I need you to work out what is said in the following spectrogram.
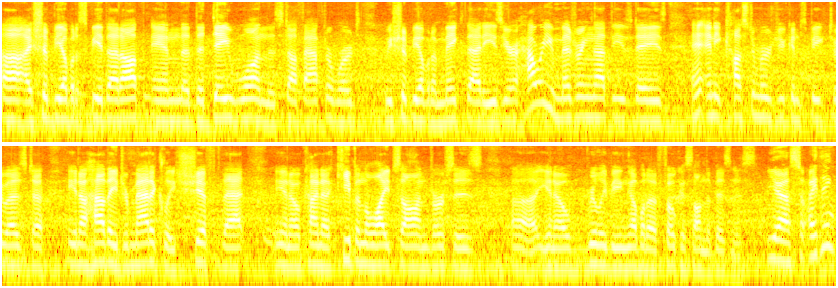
uh, I should be able to speed that up, and the, the, day one, the stuff afterwards, we should be able to make that easier. How are you measuring that these days? A any customers you can speak to as to you know, how they dramatically shift that, you know, kind of keeping the lights on versus uh, you know, really being able to focus on the business? Yeah, so I think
